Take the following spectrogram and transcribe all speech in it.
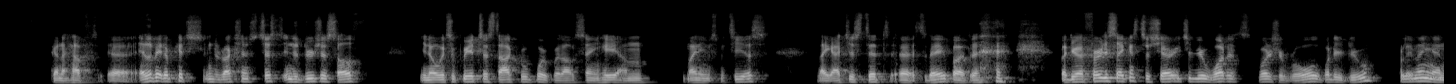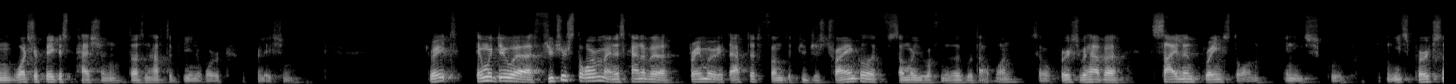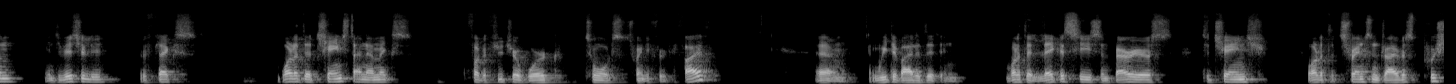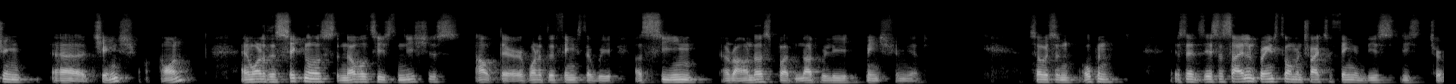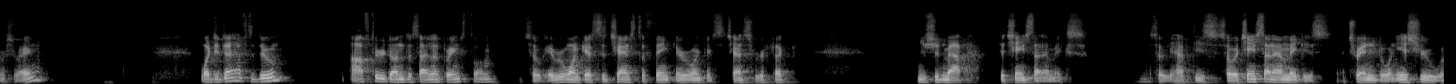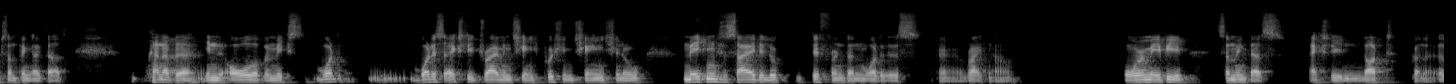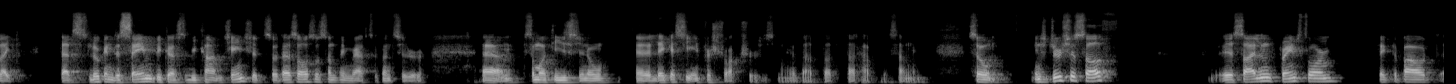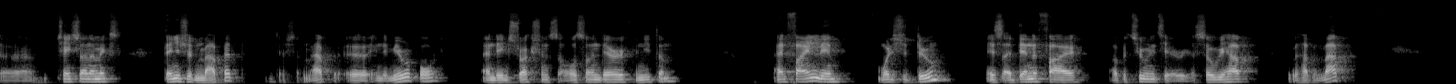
Gonna have uh, elevator pitch introductions. Just introduce yourself you know, it's weird to start group work without saying, "Hey, I'm my name is Mathias," like I just did uh, today. But but you have 30 seconds to share each of you. What is what is your role? What do you do for living? And what's your biggest passion? Doesn't have to be in work relation. Great. Then we do a future storm, and it's kind of a framework adapted from the futures triangle. If some of you are familiar with that one. So first we have a silent brainstorm in each group, and each person individually reflects what are the change dynamics for the future work towards 2035. Um, we divided it in what are the legacies and barriers to change, what are the trends and drivers pushing uh, change on, and what are the signals, the novelties, the niches out there? What are the things that we are seeing around us, but not really mainstream yet? So it's an open, it's a, it's a silent brainstorm and try to think in these, these terms, right? What you then have to do after you've done the silent brainstorm so everyone gets a chance to think, everyone gets a chance to reflect. You should map the change dynamics. So you have these, so a change dynamic is a trend or an issue or something like that. Kind of a, in all of a mix. What what is actually driving change, pushing change, you know, making society look different than what it is uh, right now. Or maybe something that's actually not gonna like that's looking the same because we can't change it. So that's also something we have to consider um, some of these, you know, uh, legacy infrastructures, something like that, that, that happens happening. So introduce yourself, a silent brainstorm, think about uh, change dynamics, then you should map it. There's a map uh, in the Miro board and the instructions are also in there if you need them. And finally, what you should do is identify opportunity areas. So we have, we'll have a map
